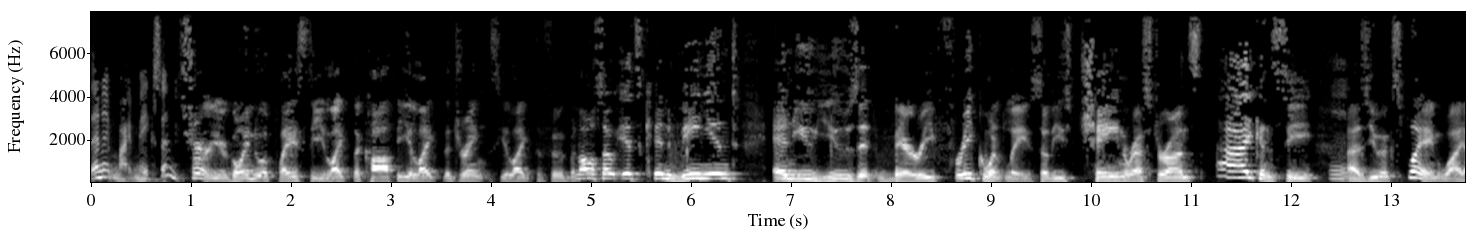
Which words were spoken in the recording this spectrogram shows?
then it might make sense. Sure, you're going to a place that you like the coffee, you like the drinks, you like the food, but also it's convenient and you use it very frequently. So these chain restaurants, I can see, mm. as you explain, why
